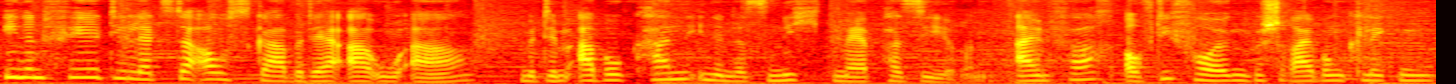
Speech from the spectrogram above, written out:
Ihnen fehlt die letzte Ausgabe der AUA. Mit dem Abo kann Ihnen das nicht mehr passieren. Einfach auf die Folgenbeschreibung klicken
